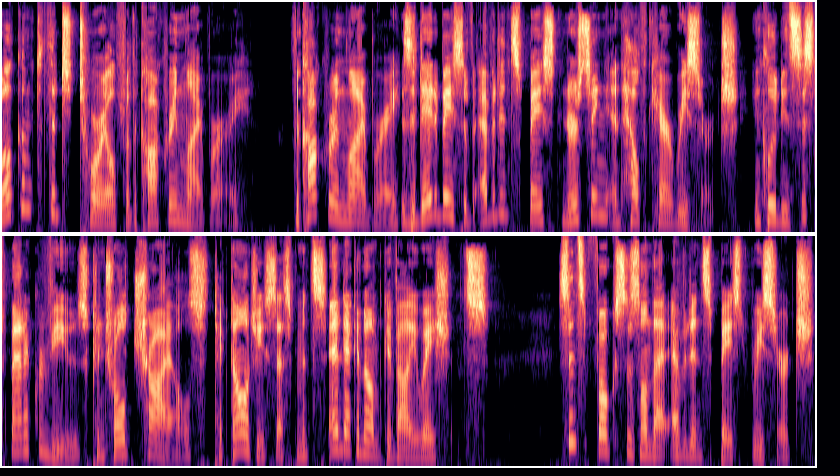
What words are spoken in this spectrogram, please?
Welcome to the tutorial for the Cochrane Library. The Cochrane Library is a database of evidence-based nursing and healthcare research, including systematic reviews, controlled trials, technology assessments, and economic evaluations. Since it focuses on that evidence-based research,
